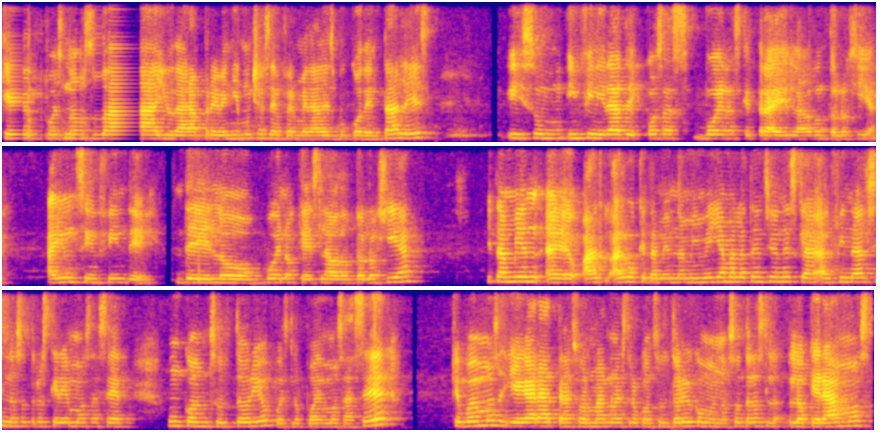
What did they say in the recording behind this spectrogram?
que pues nos va a ayudar a prevenir muchas enfermedades bucodentales y su infinidad de cosas buenas que trae la odontología. Hay un sinfín de, de lo bueno que es la odontología. Y también eh, algo que también a mí me llama la atención es que al final si nosotros queremos hacer un consultorio, pues lo podemos hacer, que podemos llegar a transformar nuestro consultorio como nosotros lo, queramos.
